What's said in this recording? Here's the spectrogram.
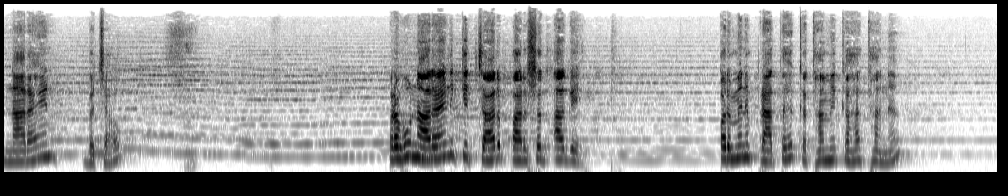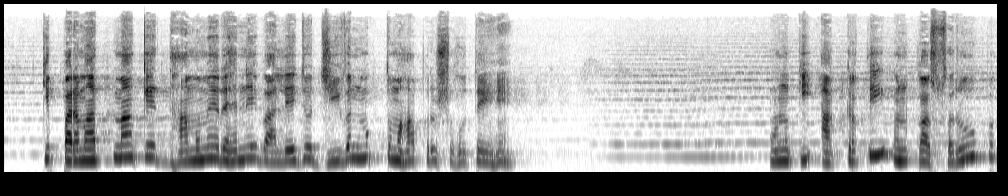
नारायण, बचाओ। प्रभु नारायण के चार पार्षद आ गए। और मैंने प्रातः कथा में कहा था ना कि परमात्मा के धाम में रहने वाले जो जीवन मुक्त महापुरुष होते हैं, उनकी आकृति, उनका स्वरूप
